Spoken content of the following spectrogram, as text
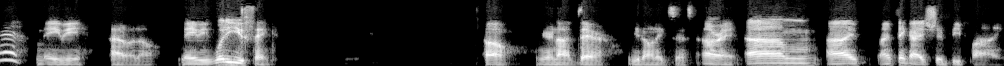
eh, maybe. I don't know. Maybe. What do you think? Oh, you're not there. You don't exist. All right. Um, I I think I should be fine.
